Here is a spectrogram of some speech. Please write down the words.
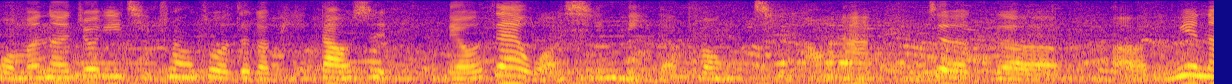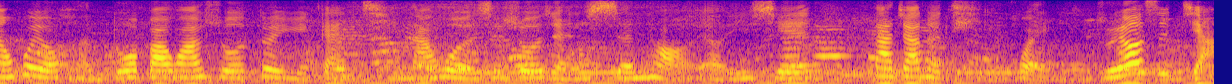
我们呢就一起创作这个频道是留在我心里的风景哦。那这个呃里面呢会有很多，包括说对于感情啊，或者是说人生哈，有一些大家的体会，主要是贾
